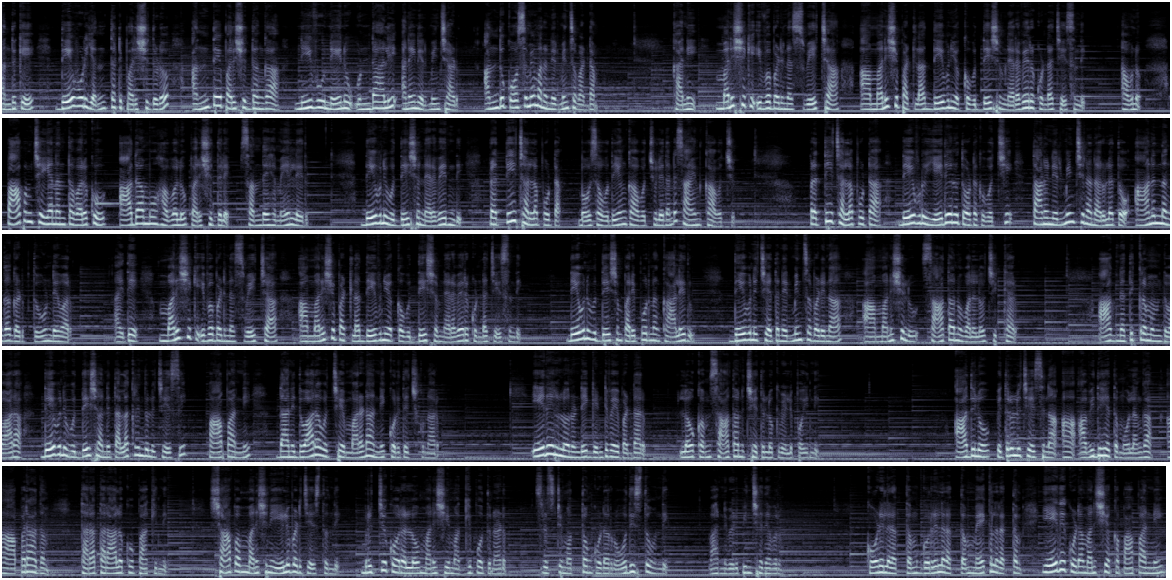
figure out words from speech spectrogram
అందుకే దేవుడు ఎంతటి పరిశుద్ధుడో అంతే పరిశుద్ధంగా నీవు నేను ఉండాలి అనే నిర్మించాడు. అందుకోసమే మనం నిర్మించబడ్డాం. కానీ మనిషికి ఇవ్వబడిన స్వేచ్ఛ ఆ మనిషి పట్ల దేవుని యొక్క ఉద్దేశం నెరవేరకుండా చేసింది. అవును పాపం చేయనంత వరకు ఆదాము హవ్వలు పరిశుద్ధులే సందేహమేం లేదు. దేవుని ఉద్దేశం నెరవేరింది. ప్రతి చల్లపూట బహుశా ఉదయం కావచ్చు లేదంటే సాయం కావచ్చు ప్రతి చల్లపూట దేవుడు ఏదేను తోటకు వచ్చి తాను నిర్మించిన నరులతో ఆనందంగా గడుపుతూ ఉండేవారు. అయితే మనిషికి ఇవ్వబడిన స్వేచ్ఛ ఆ మనిషి పట్ల దేవుని యొక్క ఉద్దేశం నెరవేరకుండా చేసింది. దేవుని ఉద్దేశం పరిపూర్ణం కాలేదు. దేవుని చేత నిర్మించబడిన ఆ మనుషులు సాతాను వలలో చిక్కారు. ఆజ్ఞతిక్రమం ద్వారా దేవుని ఉద్దేశాన్ని తల్లక్రిందులు చేసి పాపాన్ని దాని ద్వారా వచ్చే మరణాన్ని కొని తెచ్చుకున్నారు. ఏదేనులో నుండి గెంటివేయబడ్డారు? లోకం సాతాను చేతుల్లోకి వెళ్ళిపోయింది. ఆదిలో పితరులు చేసిన ఆ అవిధేయత మూలంగా ఆ అపరాధం తరతరాలకు పాకింది. శాపం మనిషిని ఏలుబడి చేస్తుంది. మృత్యుకోరల్లో మనిషి మగ్గిపోతున్నాడు. సృష్టి మొత్తం కూడా రోధిస్తూ ఉంది. వారిని విడిపించేదెవరు? కోడెల రక్తం గొర్రెల రక్తం మేకల రక్తం ఏది కూడా మనిషి యొక్క పాపాన్ని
